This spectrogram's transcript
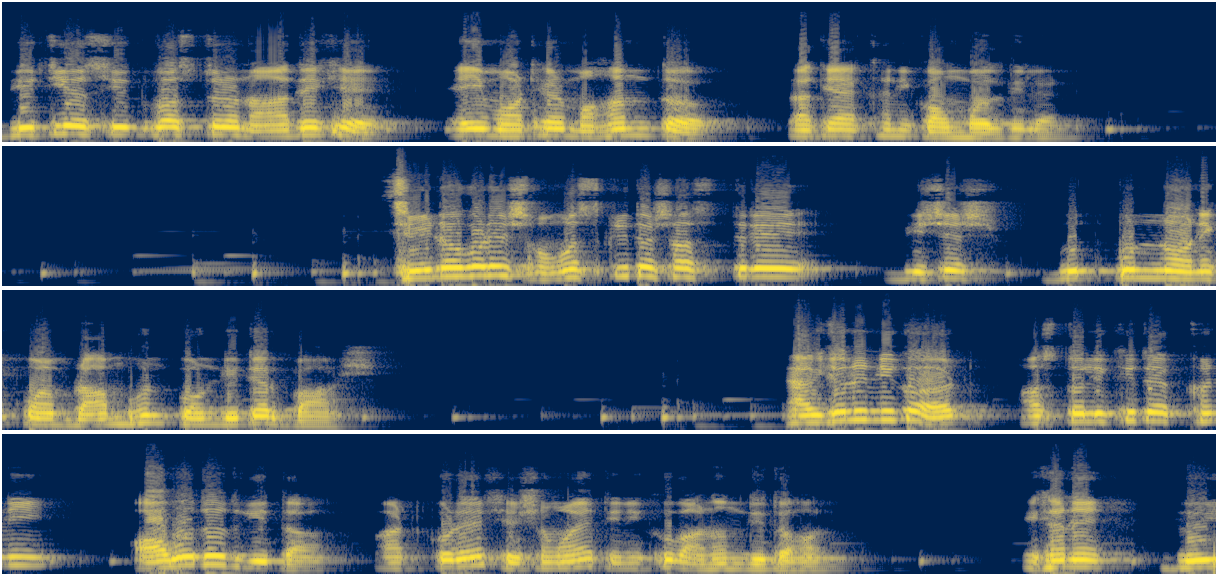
দ্বিতীয় শীতবস্ত্র না দেখে এই মঠের মহান্ত তাকে একখানি কম্বল দিলেন। শ্রীনগরের সংস্কৃত শাস্ত্রে বিশেষ বুৎপূর্ণ অনেক ব্রাহ্মণ পণ্ডিতের বাস। একজনের নিকট হস্তলিখিত একখানি অবধূত গীতা পাঠ করে সে সময় তিনি খুব আনন্দিত হন। এখানে দুই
